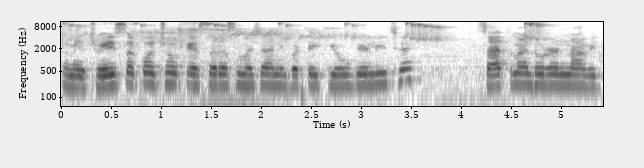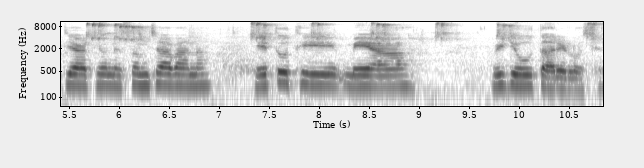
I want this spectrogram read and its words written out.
તમે જોઈ શકો છો કે સરસ મજાની બટેકી ઉગેલી છે. સાતમા ધોરણના વિદ્યાર્થીઓને સમજાવવાના હેતુથી મેં આ વીડિયો ઉતારેલો છે.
